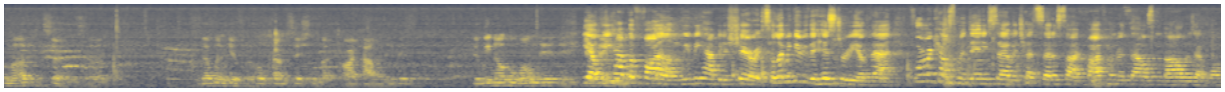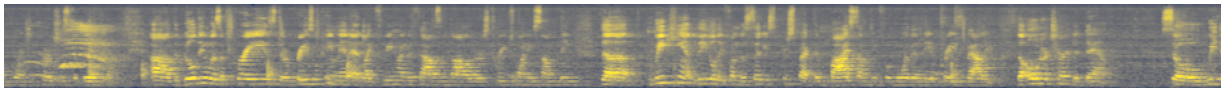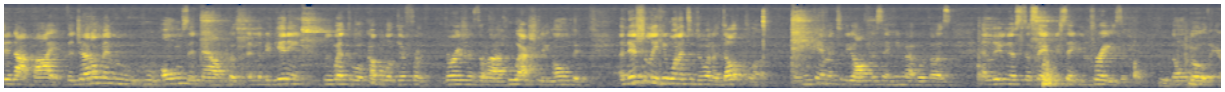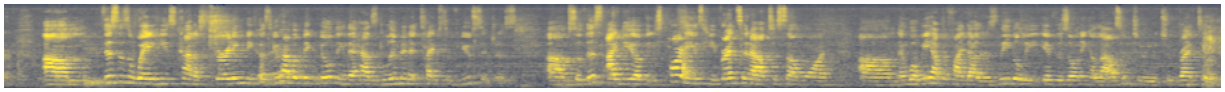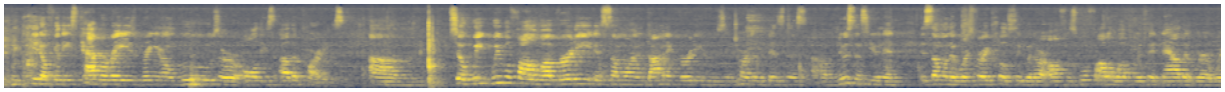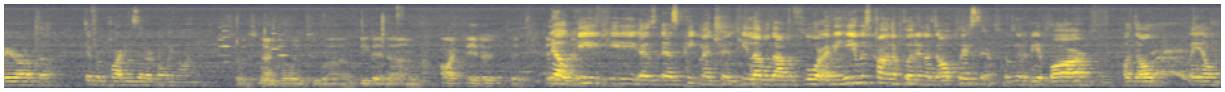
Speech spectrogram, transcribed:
for my other concerns, um, I wasn't here for the whole conversation about Art Holiday. Did- Did we know who owned it? Yeah, we have the file and we'd be happy to share it. So let me give you the history of that. Former Councilman Danny Savage had set aside five hundred thousand dollars at one point to purchase the building. Uh, the building was appraised, the appraisal came in at like three hundred thousand dollars, three twenty something. The, we can't legally, from the city's perspective, buy something for more than the appraised value. The owner turned it down. So we did not buy it. The gentleman who, who owns it now, because in the beginning, we went through a couple of different versions about who actually owned it. Initially, he wanted to do an adult club. And he came into the office and he met with us. And leading us to say, we say, you're crazy, don't go there. Um, this is a way he's kind of skirting because you have a big building that has limited types of usages. Um, so this idea of these parties, he rents it out to someone, um, and what we have to find out is legally if the zoning allows him to, to rent it, you know, for these cabarets, bring your own booze, or all these other parties. Um, so we, we will follow up. Verdi is someone, Dominic Verdi, who's in charge of the business um, nuisance unit, is someone that works very closely with our office. We'll follow up with it now that we're aware of the different parties that are going on. So it's not going to, uh, be that, um, art theater that? No, he, he, Pete mentioned, he leveled out the floor. I mean, he was kind of put an adult place there. It was gonna be a bar, adult, male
